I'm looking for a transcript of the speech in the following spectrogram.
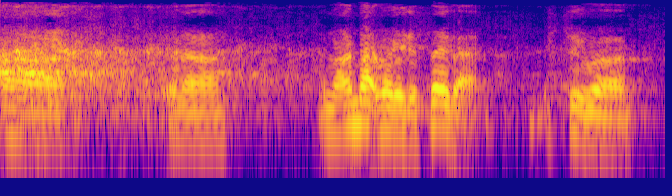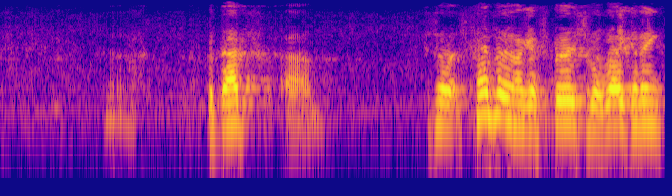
Uh, and, uh, and I'm not ready to say that. To, uh, but that's um, so it's something like a spiritual awakening,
